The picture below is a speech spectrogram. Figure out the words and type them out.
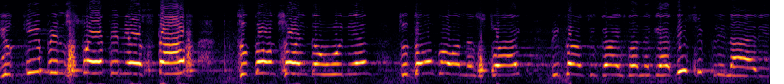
You keep instructing your staff to don't join the union, to don't go on a strike, because you guys are gonna get disciplinary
